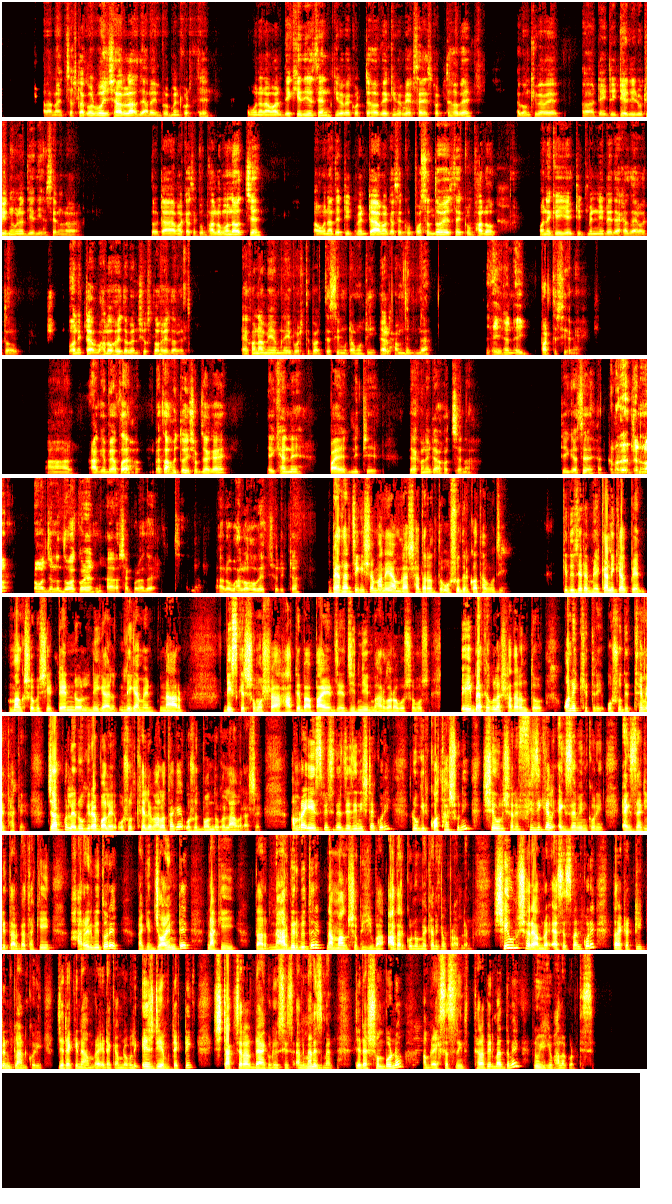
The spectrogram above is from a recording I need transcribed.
আর আমি চেষ্টা করব ইনশাআল্লাহ যে আরও ইমপ্রুভমেন্ট করতে। ওনারা আমার দেখিয়ে দিয়েছেন কীভাবে করতে হবে, কীভাবে এক্সারসাইজ করতে হবে এবং কীভাবে ডেইলি ডেইলি রুটিন ওনারা দিয়ে দিয়েছেন ওনারা। তো এটা আমার কাছে খুব ভালো মনে হচ্ছে। ওনাদের ট্রিটমেন্টটা আমার কাছে খুব পছন্দ হয়েছে, খুব ভালো। অনেকেই এই ট্রিটমেন্ট নিলে দেখা যায় হয়তো অনেকটা ভালো হয়ে যাবেন, সুস্থ হয়ে যাবেন। এখন আমি এমনি বসতে পারতেছি মোটামুটি, আলহামদুলিল্লাহ। এই পারতেছি আমি। আর আগে ব্যথা ব্যথা হইতো এইসব জায়গায়, এইখানে পায়ের নিচে, এখন এটা হচ্ছে না। ঠিক আছে আমাদের জন্য, আমার জন্য দোয়া করেন, আর আশা করা যায় আরও ভালো হবে শরীরটা। ব্যথার চিকিৎসা মানে আমরা সাধারণত ওষুধের কথা বুঝি। কিন্তু যেটা মেকানিক্যাল পেন মাংসপেশি টেন্ডল নিগাল লিগামেন্ট নার্ভ ডিস্কের সমস্যা, হাতে বা পায়ের যে জিনজিন ভারবার অবশ্যবস এই ব্যথাগুলো সাধারণত অনেক ক্ষেত্রে ওষুধে থেমে থাকে, যার ফলে রুগীরা বলে, ওষুধ খেলে ভালো থাকে, ওষুধ বন্ধ করলে আবার আসে। আমরা এসপিসিতে স্পেসিতে যে জিনিসটা করি, রুগীর কথা শুনি, সে অনুসারে ফিজিক্যাল এক্সামিন করি এক্স্যাক্টলি তার ব্যথা কি হাড়ের ভিতরে, নাকি জয়েন্টে নাকি তার নার্ভের ভিতরে না মাংসপেশি বা আদার কোনো মেকানিক্যাল প্রবলেম সেই অনুসারে আমরা অ্যাসেসমেন্ট করে তার একটা ট্রিটমেন্ট প্ল্যান করি, যেটা কিনা আমরা, এটাকে আমরা বলি SDM technique structural diagnosis and management যেটা সম্পূর্ণ আমরা এক্সারসাইজ থেরাপির মাধ্যমে রুগীকে ভালো করতেছি।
